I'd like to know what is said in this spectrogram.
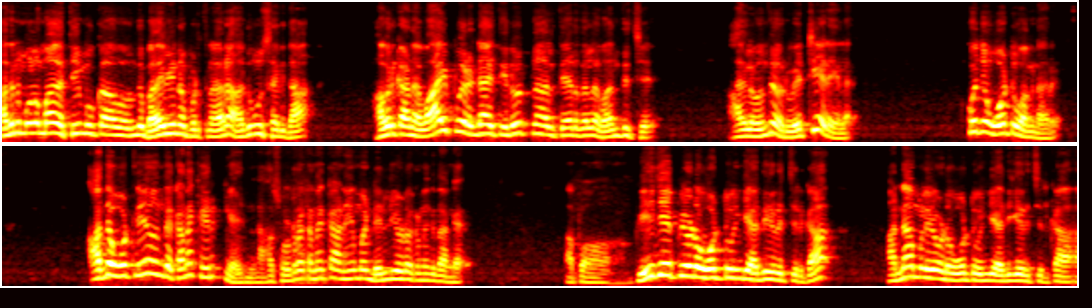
அதன் மூலமாக திமுகவை வந்து பலவீனப்படுத்தினாரு. அதுவும் சரிதான். அவருக்கான வாய்ப்பு ரெண்டாயிரத்தி இருபத்தி நாலு தேர்தலில் வந்துச்சு. அதுல வந்து அவர் வெற்றி அடையல. கொஞ்சம் ஓட்டு வாங்கினாரு. அந்த ஓட்டுலயும் இந்த கணக்கு இருக்குங்க. நான் சொல்ற கணக்கு அநேகமா டெல்லியோட கணக்கு தாங்க. அப்போ பிஜேபியோட ஓட்டு வங்கி அதிகரிச்சிருக்கா? அண்ணாமலையோட ஓட்டு வங்கி அதிகரிச்சிருக்கா?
